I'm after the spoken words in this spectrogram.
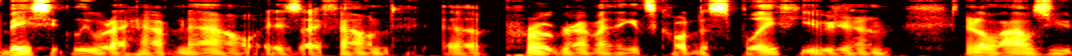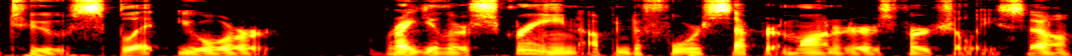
basically, what I have now is I found a program, I think it's called Display Fusion. It allows you to split your regular screen up into four separate monitors virtually. So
